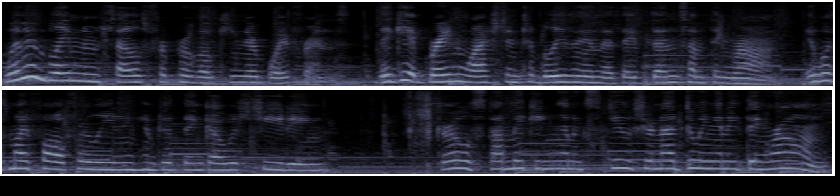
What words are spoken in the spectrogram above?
Women blame themselves for provoking their boyfriends. They get brainwashed into believing that they've done something wrong. It was my fault for leading him to think I was cheating. Girls, stop making an excuse. You're not doing anything wrong.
